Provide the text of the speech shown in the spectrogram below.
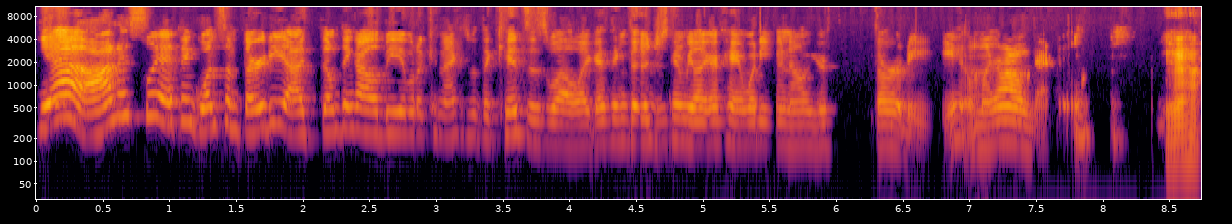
Yeah, honestly, I think once I'm 30, I don't think I'll be able to connect with the kids as well. Like, I think they're just gonna be like, "Okay, what do you know? You're 30." I'm like, "Oh, okay." Yeah,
